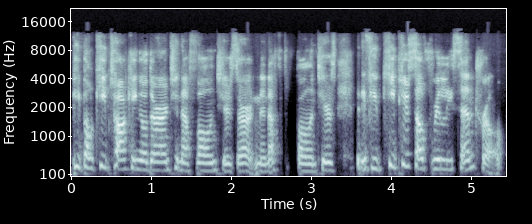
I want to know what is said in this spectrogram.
people keep talking, oh, there aren't enough volunteers, there aren't enough volunteers. But if you keep yourself really central,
